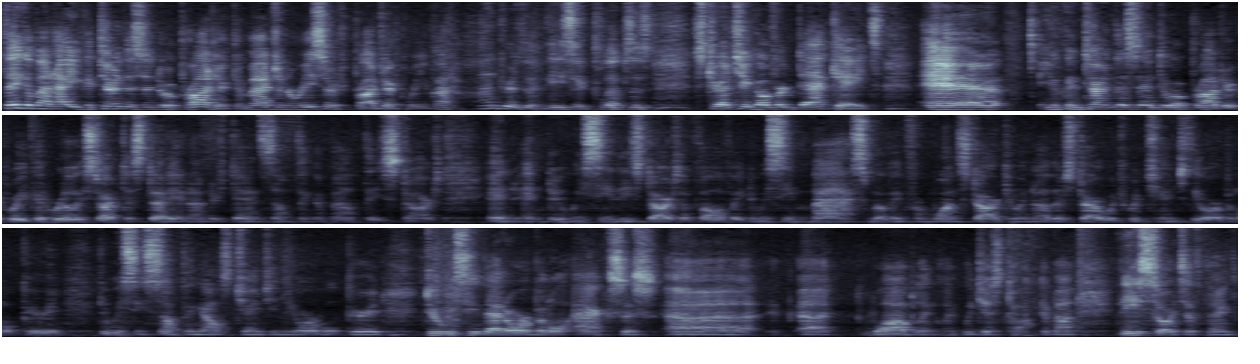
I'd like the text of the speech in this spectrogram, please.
Think about how you could turn this into a project. Imagine a research project where you've got hundreds of these eclipses stretching over decades. And you can turn this into a project where you could really start to study and understand something about these stars. And, and do we see these stars evolving? Do we see mass moving from one star to another star, which would change the orbital period? Do we see something else changing the orbital period? Do we see that orbital axis uh, uh, wobbling, like we just talked about? These sorts of things.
